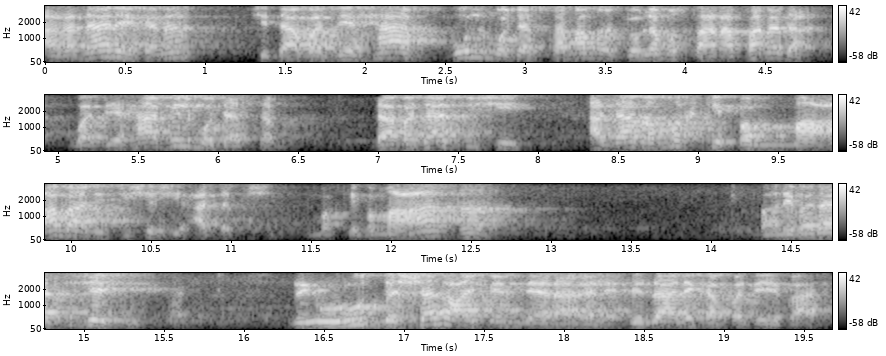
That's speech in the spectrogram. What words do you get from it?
هغه دا نه کنه چې دا وضحاب بالمجسمه جمله مستانفه نه ده وضحاب بالمجسمه دا بدات شي ادا به مخ کې په ما باندې څه شي عتب شي مخ کې په ما باندې بدات شي د ورود د شرع په دې راغله بذالک په دې باندې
